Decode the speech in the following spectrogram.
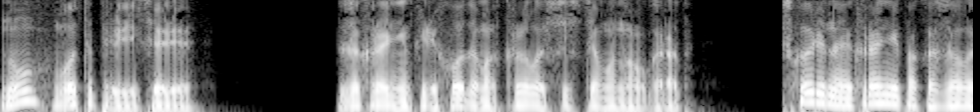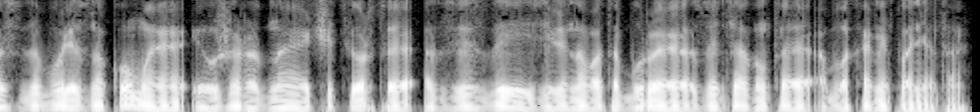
Ну, вот и прилетели. За крайним переходом открылась система Новгород. Вскоре на экране показалась до более знакомая и уже родная четвертая от звезды зеленовато-бурая, затянутая облаками планета.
